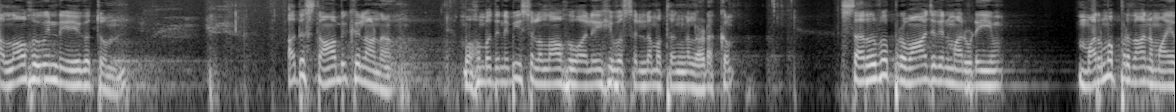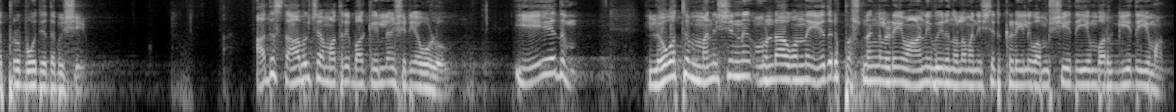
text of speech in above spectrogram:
അള്ളാഹുവിന്റെ ഏകത്വം. അത് സ്ഥാപിക്കലാണ് മുഹമ്മദ് നബി സല്ലല്ലാഹു അലഹി വസല്ലമ തങ്ങളടക്കം സർവ പ്രവാചകന്മാരുടെയും മർമ്മപ്രധാനമായ പ്രബോധിത വിഷയം. അത് സ്ഥാപിച്ചാൽ മാത്രമേ ബാക്കിയെല്ലാം ശരിയാവുള്ളൂ. ഏതും ലോകത്ത് മനുഷ്യന് ഉണ്ടാകുന്ന ഏതൊരു പ്രശ്നങ്ങളുടെയും ആണിവരുന്നുള്ള മനുഷ്യർക്കിടയിൽ വംശീയതയും വർഗീയതയുമാണ്.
